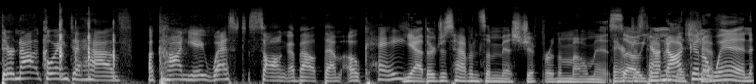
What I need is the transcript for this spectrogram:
they're not going to have a Kanye West song about them, okay? Yeah, they're just having some mischief for the moment. They're so you're not going to win.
